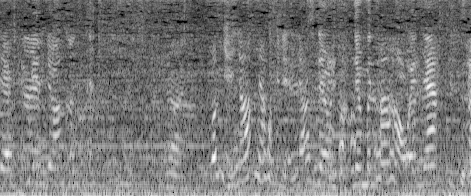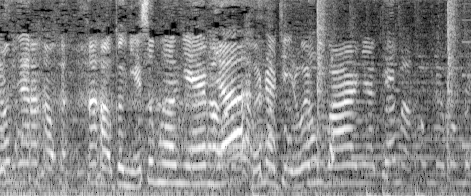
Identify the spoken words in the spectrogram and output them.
em cho. Rồi. Có nhảy nhót nha không nhảy nhót. Giờ giờ mình hoa hậu em nha. Không nha. Hậu. Hoa hậu cần nhẹ sung hơn nha em. Dạ. bữa nào chị rủ em đi bar nha. Khi mà không đeo bông đi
